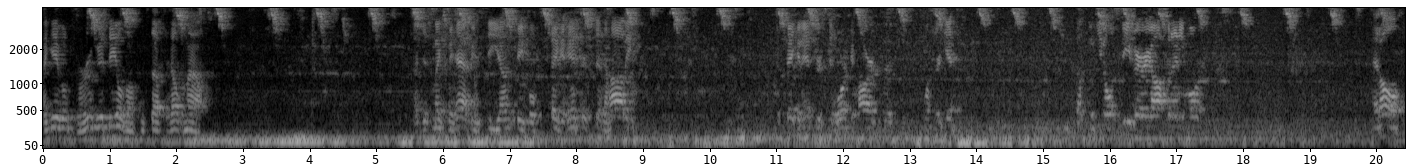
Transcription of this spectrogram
I gave them some real good deals on some stuff to help them out. It just makes me happy to see young people take an interest in the hobby, take an interest in working hard for what they're getting. Something you don't see very often anymore. At all.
